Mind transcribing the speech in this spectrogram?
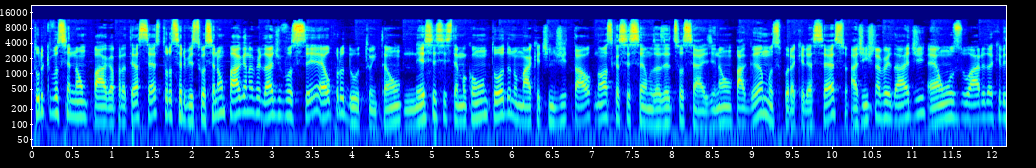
tudo que você não paga para ter acesso, todo serviço que você não paga, na verdade você é o produto. Então, nesse sistema como um todo, no marketing digital, nós que acessamos as redes sociais e não pagamos por aquele acesso, a gente, na verdade, é um usuário daquele,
